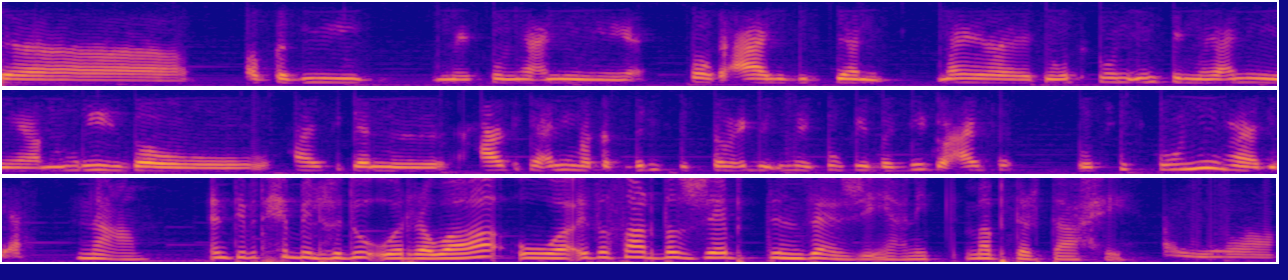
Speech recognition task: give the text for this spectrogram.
آه، الضجيج لما يكون يعني صوت عالي جدا ما وتكون أنت يعني مريضة وحالتك يعني حالتك يعني ما تقدريش تستوعبي إنه يكون في ضجيج وعايشة وتكوني هادئه نعم. أنت بتحبي الهدوء والرواء وإذا صار ضجة بتنزعجي يعني ما بترتاحي. أيوه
